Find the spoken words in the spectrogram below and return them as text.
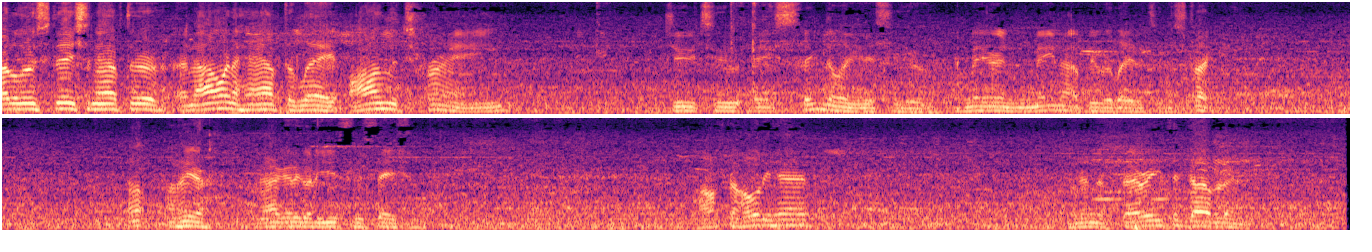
Waterloo Station after an hour and a half delay on the train due to a signaling issue. It may or may not be related to the strike. Oh, I'm here. Now I gotta go to Euston Station. Off to Holyhead, and then the ferry to Dublin.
